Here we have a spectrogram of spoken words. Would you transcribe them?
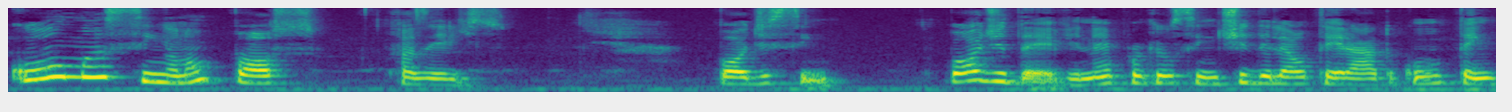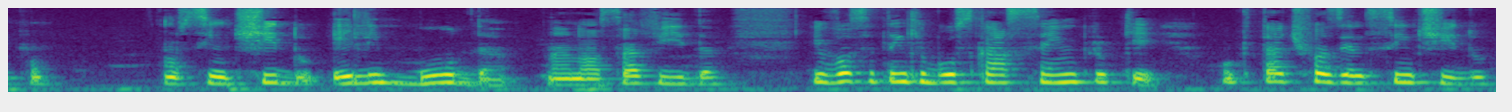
Como assim? Eu não posso fazer isso. Pode sim. Pode e deve, né? Porque o sentido ele é alterado com o tempo. O sentido ele muda na nossa vida e você tem que buscar sempre o quê? O que está te fazendo sentido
